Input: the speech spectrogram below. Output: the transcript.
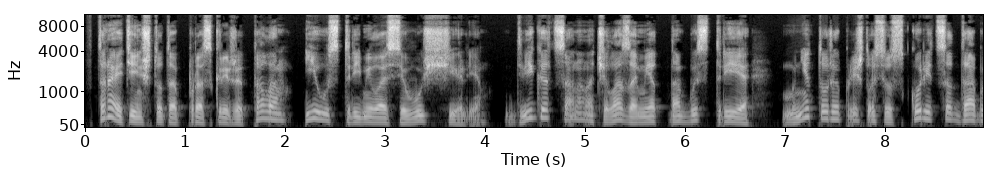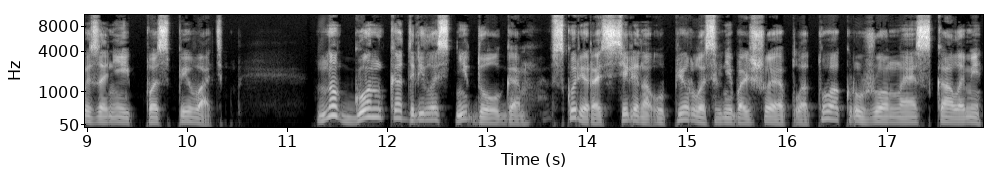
Вторая тень что-то проскрежетала и устремилась в ущелье. Двигаться она начала заметно быстрее. Мне тоже пришлось ускориться, дабы за ней поспевать. Но гонка длилась недолго. Вскоре расселена уперлась в небольшое плато, окруженное скалами.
